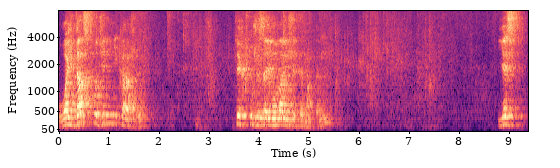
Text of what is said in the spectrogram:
Łajdactwo dziennikarzy, tych, którzy zajmowali się tematem, jest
